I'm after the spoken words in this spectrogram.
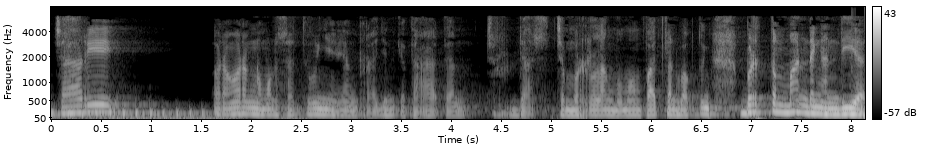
Cari Orang-orang nomor satunya yang rajin ketaatan, cerdas, cemerlang, memanfaatkan waktunya, berteman dengan dia.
